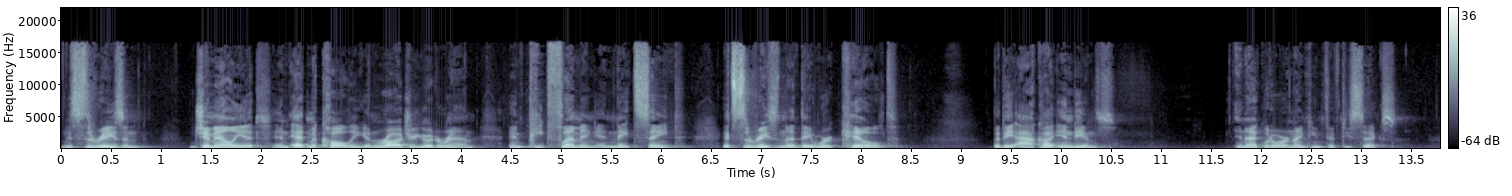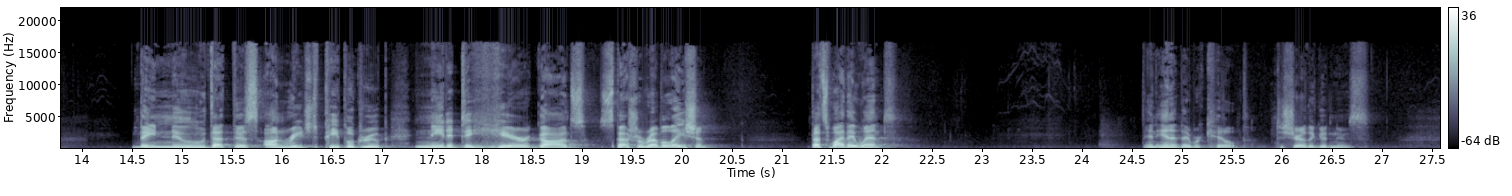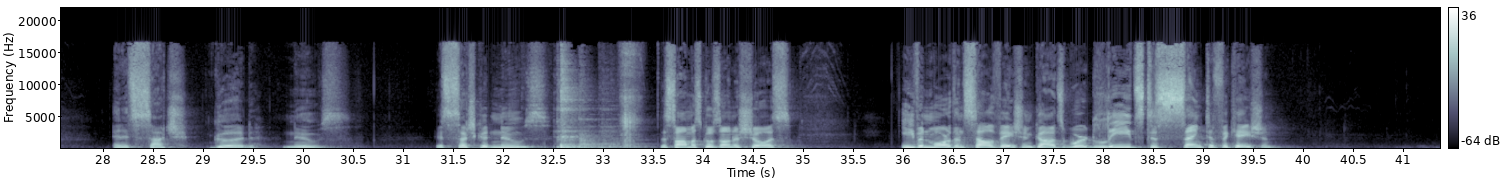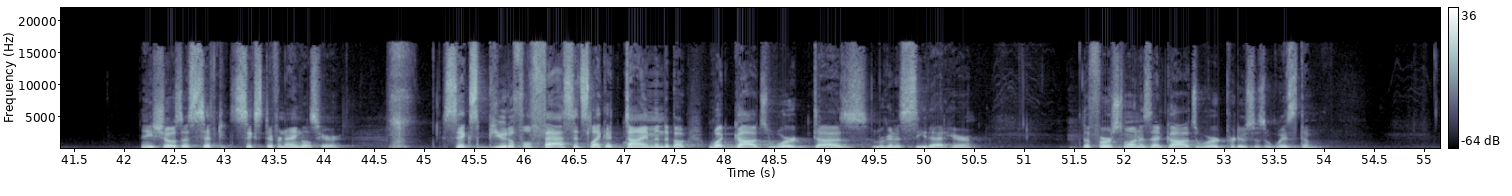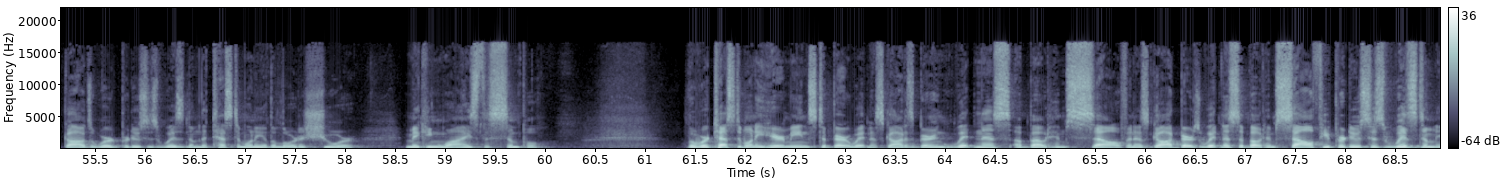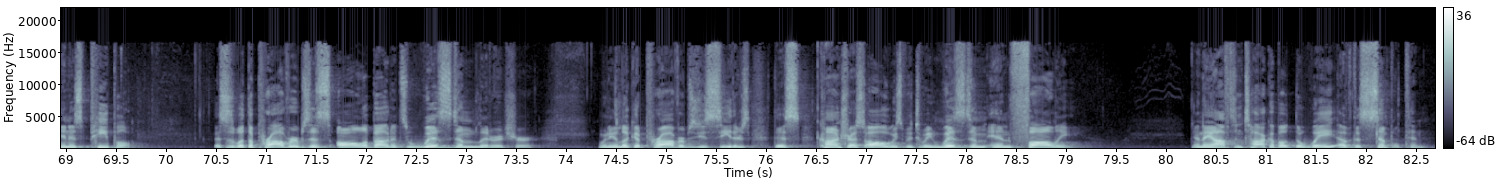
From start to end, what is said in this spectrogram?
It's the reason Jim Elliot and Ed McCully and Roger Youderian and Pete Fleming and Nate Saint, it's the reason that they were killed by the Auca Indians in Ecuador in 1956. They knew that this unreached people group needed to hear God's special revelation. That's why they went. And in it, they were killed to share the good news. And it's such good news. It's such good news. The psalmist goes on to show us even more than salvation, God's word leads to sanctification. And he shows us six different angles here. Six beautiful facets, like a diamond, about what God's word does. And we're going to see that here. The first one is that God's word produces wisdom. God's word produces wisdom. The testimony of the Lord is sure, making wise the simple. The word testimony here means to bear witness. God is bearing witness about himself. And as God bears witness about himself, he produces wisdom in his people. This is what the Proverbs is all about it's wisdom literature. When you look at Proverbs, you see there's this contrast always between wisdom and folly. And they often talk about the way of the simpleton,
